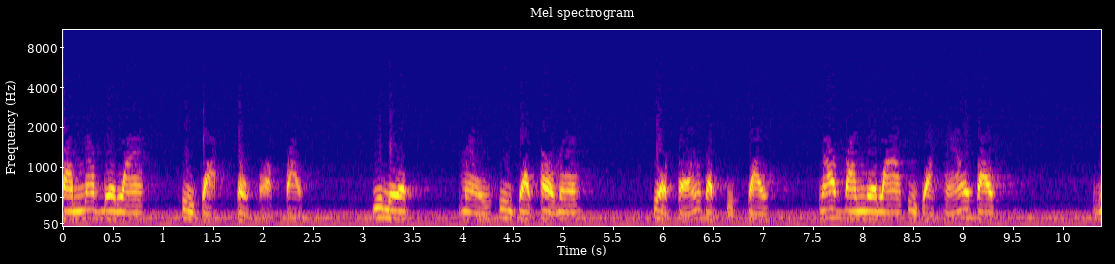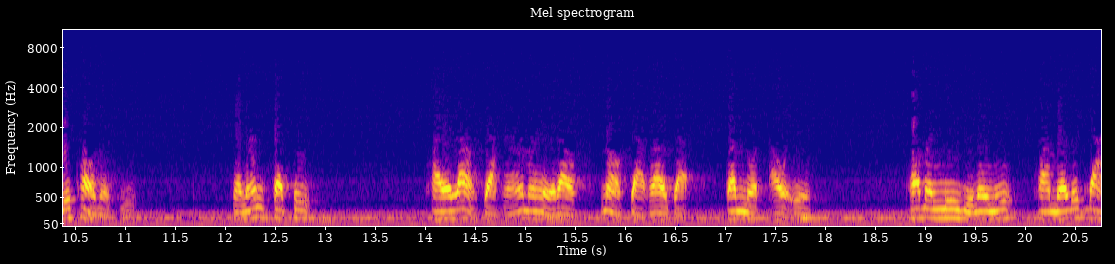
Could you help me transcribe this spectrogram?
วันนับเวลาที่จะตกออกไปกิเลสใหม่ที่จะเข้ามาเกี่ยวแฝงกับจิตใจ นับวันเวลาที่จะหายไปยึดเข้าม่ถึงฉะนั้นสติใครเล่าจะหามาให้เรา นอกจากเราจะกำหนดเอาเอง พราะมันมีอยู่ในนี้ ความระลึกได้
